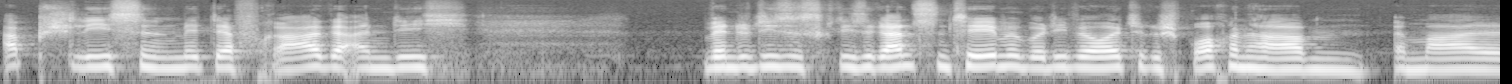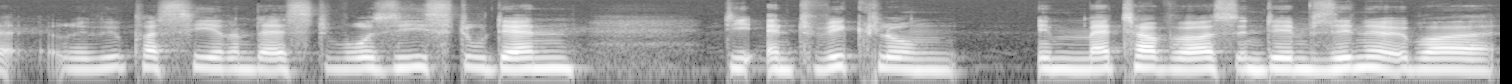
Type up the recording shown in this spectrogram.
abschließen mit der Frage an dich, wenn du dieses, diese ganzen Themen, über die wir heute gesprochen haben, mal Revue passieren lässt, wo siehst du denn die Entwicklung im Metaverse in dem Sinne, über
